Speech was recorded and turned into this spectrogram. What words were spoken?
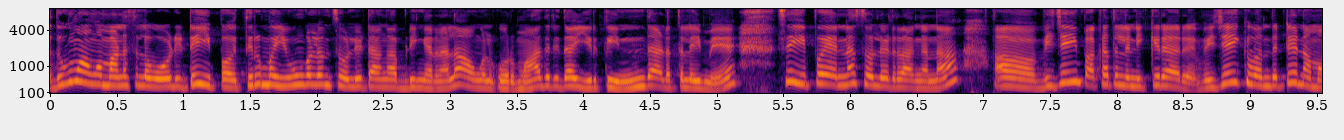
அதுவும் அவங்க மனசில் ஓடிட்டு இப்போ திரும்ப இவங்களும் சொல்லிட்டாங்க அப்படிங்கிறனால அவங்களுக்கு ஒரு மாதிரி தான் இருக்குது இந்த இடத்துலையுமே. சரி இப்போ என்ன சொல்லிடுறாங்கன்னா விஜய் பக்கத்தில் நிற்கிறாரு விஜய்க்கு வந்துட்டு நம்ம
